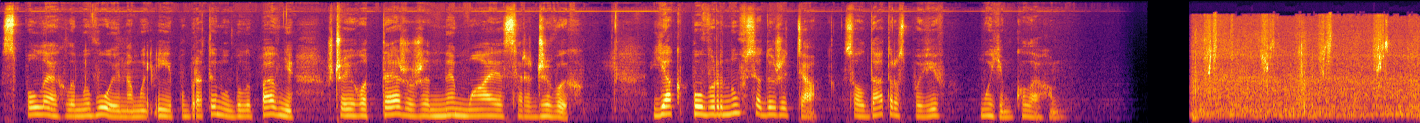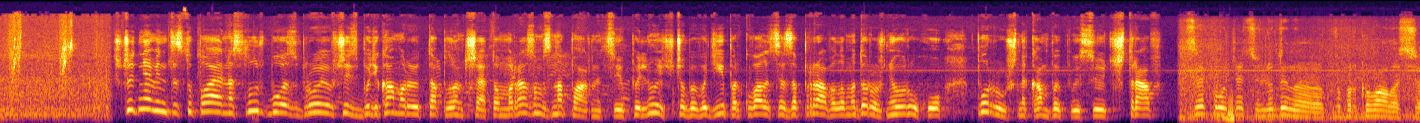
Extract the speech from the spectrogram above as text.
з полеглими воїнами, і побратими були певні, що його теж уже немає серед живих. Як повернувся до життя, солдат розповів моїм колегам. Щодня він заступає на службу, озброївшись бодікамерою та планшетом. Разом з напарницею пильнують, щоб водії паркувалися за правилами дорожнього руху. Порушникам виписують штраф. Це, виходить, людина припаркувалася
